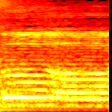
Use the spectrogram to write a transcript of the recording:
Oh.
